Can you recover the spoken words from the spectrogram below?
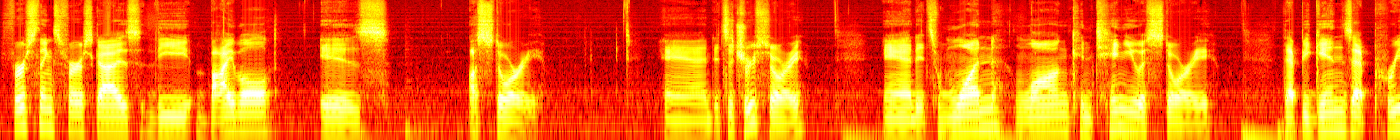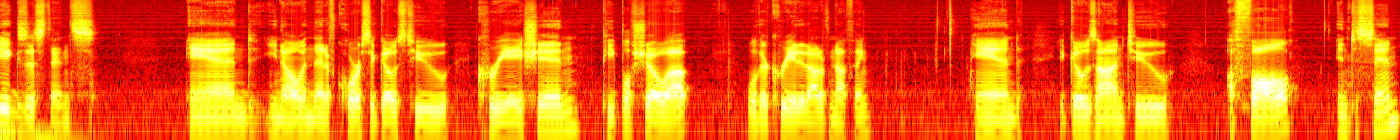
First things first, guys, the Bible is a story. And it's a true story. And it's one long, continuous story that begins at pre-existence and you know and then of course it goes to creation. People show up. Well they're created out of nothing. And it goes on to a fall into sin.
